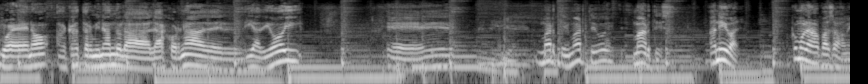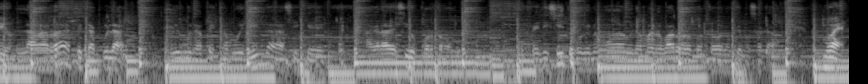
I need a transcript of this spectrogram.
Bueno, acá terminando la, jornada del día de hoy. Eh, martes, martes hoy. Martes. Aníbal, ¿cómo les ha pasado, amigo? La verdad, espectacular. Tuvimos una pesca muy linda, así que agradecido por todo. Te felicito porque nos ha dado una mano bárbaro por todo lo que hemos sacado. Bueno,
